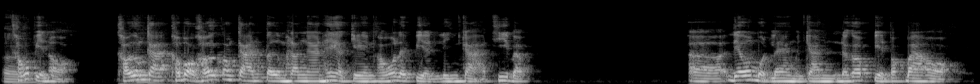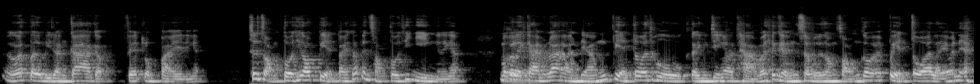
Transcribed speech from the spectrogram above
เออเขาก็เปลี่ยนออกเขาต้องการเขาบอกเขาต้องการเติมพลังงานให้กับเกมเขาก็เลยเปลี่ยนลินการ์ดที่แบบ เอ่อเรียกว่าหมดแรงเหมือนกัน แล้วก็เปลี่ยนป็อกบาออก แล้วก็เติมอีลังกากับเฟรดลงไปอะไรเงี้ย ซึ่งสองตัวที่เขาเปลี่ยนไปก็เป็นสองตัวที่ยิงอะไรเงี้ย มันก็เลยกลายเป็นว่าอ่าเดี๋ยวมึงเปลี่ยนตัวถูก แต่จริงๆอะถามว่าถ้าเกิดเสมอสองสองก็ไม่เปลี่ยนตัวอะไรวะเนี่ย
